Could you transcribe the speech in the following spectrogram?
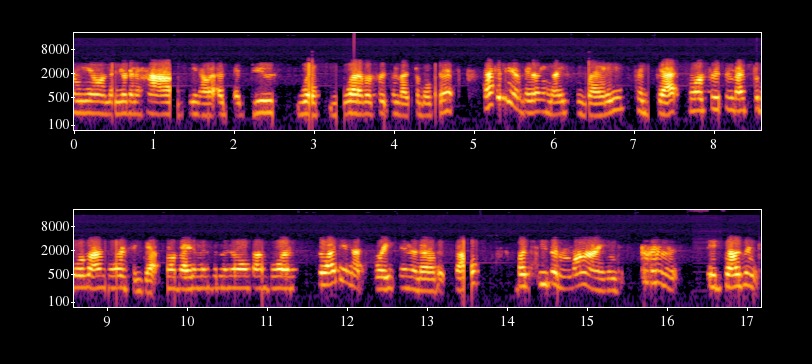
your meal and then you're going to have, you know, a, a juice with whatever fruits and vegetables in it, that can be a very nice way to get more fruits and vegetables on board, to get more vitamins and minerals on board. So I think that's great in and of itself. But keep in mind, it doesn't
